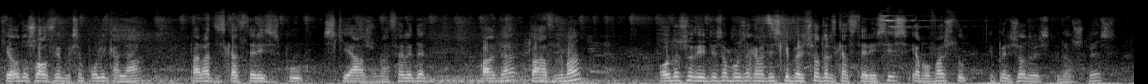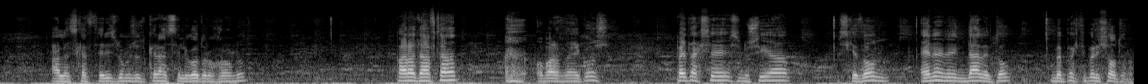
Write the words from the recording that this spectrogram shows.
και όντως όφη έπαιξε πολύ καλά παρά τις καθυστερήσεις που σκιάζουν, αν θέλετε, πάντα το άθλημα. Όντως ο διαιτητής θα μπορούσε να κρατήσει και περισσότερες καθυστερήσεις. Οι αποφάσεις του οι περισσότερες ήταν σωστές. Αλλά τις καθυστερήσεις νομίζω ότι κράτησε λιγότερο χρόνο. Παρά τα αυτά, ο Παναθηναϊκός πέταξε στην ουσία σχεδόν ένα 90 λεπτό με παίχτη περισσότερο.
